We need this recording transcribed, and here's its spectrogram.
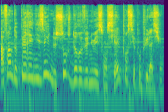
afin de pérenniser une source de revenus essentielle pour ces populations.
